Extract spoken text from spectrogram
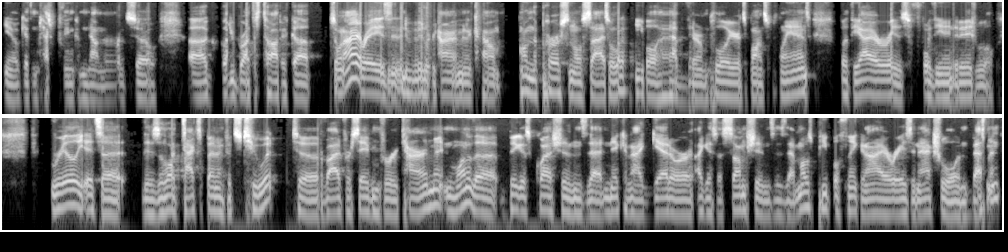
you know get some tax income down the road. So uh, glad you brought this topic up. So an IRA is an individual retirement account on the personal side. So a lot of people have their employer sponsored plans, but the IRA is for the individual really it's a there's a lot of tax benefits to it to provide for saving for retirement. And one of the biggest questions that Nick and I get, or I guess assumptions, is that most people think an IRA is an actual investment,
